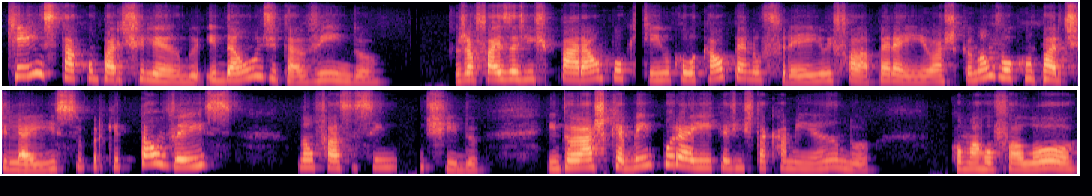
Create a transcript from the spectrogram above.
quem está compartilhando e da onde está vindo, já faz a gente parar um pouquinho, colocar o pé no freio e falar, peraí, eu acho que eu não vou compartilhar isso, porque talvez não faça sentido. Então, eu acho que é bem por aí que a gente está caminhando, como a Rô falou,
